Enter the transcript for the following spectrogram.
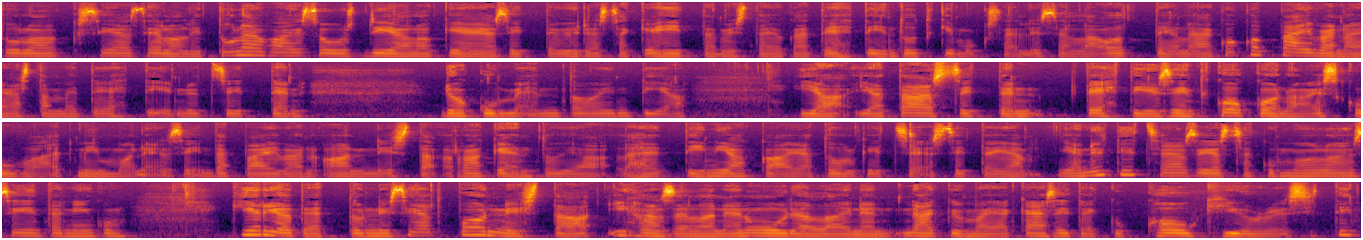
tuloksia. Siellä oli tulevaisuusdialogia ja sitten yhdessä kehittämistä, joka tehtiin tutkimuksellisella otteella ja koko päivän ajasta me tehtiin nyt sitten dokumentointia. Ja, ja taas sitten tehtiin siitä kokonaiskuvaa, että millainen siitä päivän Annista rakentui ja lähdettiin jakaa ja tulkitsee sitä. Ja, ja nyt itse asiassa, kun me ollaan siitä niin kuin kirjoitettu, niin sieltä ponnistaa ihan sellainen uudenlainen näkymä ja käsite kuin co-curiosity,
